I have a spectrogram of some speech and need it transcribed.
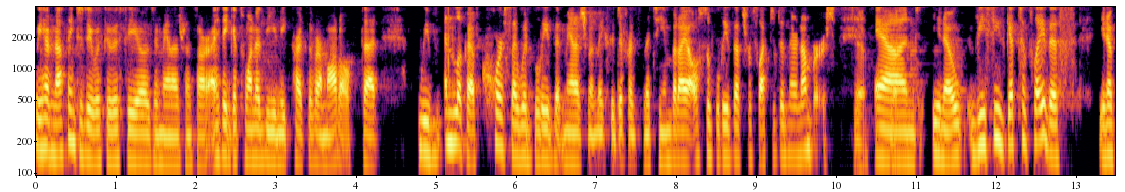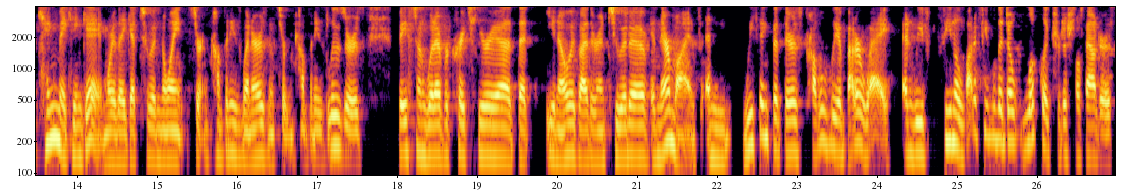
We have nothing to do with who the CEOs and managements are. I think it's one of the unique parts of our model that we've and look of course i would believe that management makes a difference in the team but i also believe that's reflected in their numbers yeah. and yeah. you know vcs get to play this you know king making game where they get to anoint certain companies winners and certain companies losers based on whatever criteria that you know is either intuitive in their minds and we think that there's probably a better way and we've seen a lot of people that don't look like traditional founders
